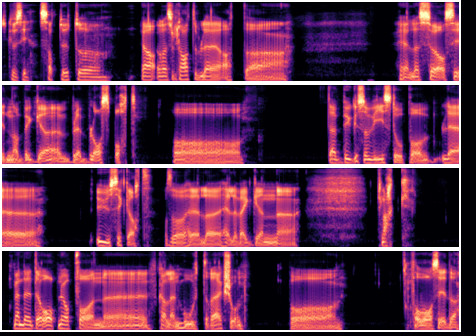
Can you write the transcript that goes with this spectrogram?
skal vi si, satt ut? og... Ja, resultatet ble at hele sørsiden av bygget ble blåst bort. Og det bygget som vi sto på, ble usikkert. Altså hele, hele veggen eh, knakk. Men det, det, åpner opp for en, eh, en motreaksjon på, fra vår side.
